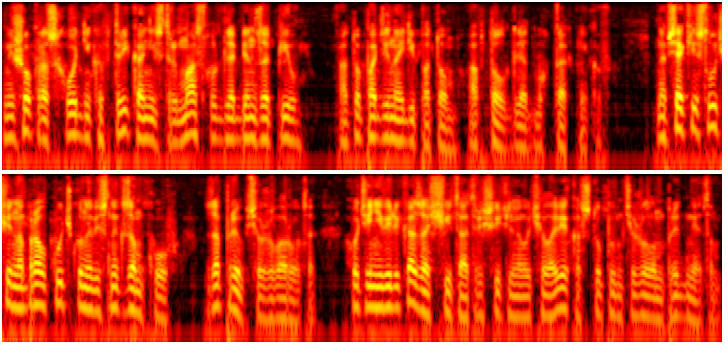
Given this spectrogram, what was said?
мешок расходников, три канистры масла для бензопил, а то поди найди потом, автолк для двухтактников. На всякий случай набрал кучку навесных замков, запрыг все же ворота, хоть и невелика защита от решительного человека с тупым тяжелым предметом,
